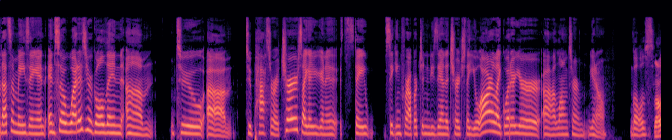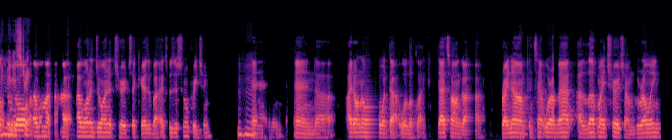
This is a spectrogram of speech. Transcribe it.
that's amazing. And and so what is your goal then um to um to pastor a church? Like are you gonna stay seeking for opportunities there in the church that you are? Like what are your uh long term, you know, goals long term goal I want I, I want to join a church that cares about expositional preaching. Mm-hmm. And and uh I don't know what that will look like. That's on God. Right now, I'm content where I'm at. I love my church. I'm growing,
